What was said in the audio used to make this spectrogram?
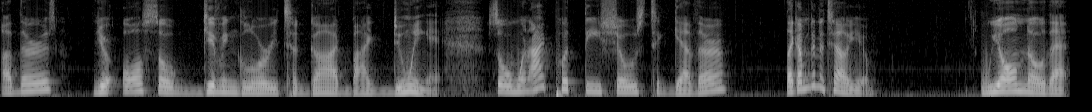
others, you're also giving glory to God by doing it. So when I put these shows together, like I'm going to tell you, we all know that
